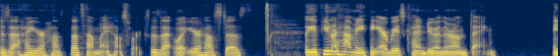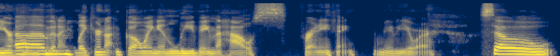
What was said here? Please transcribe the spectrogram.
Is that how your house? That's how my house works. Is that what your house does? Like if you don't have anything, everybody's kind of doing their own thing and you're home um, for the night. Um, like you're not going and leaving the house for anything. Maybe you are. So,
